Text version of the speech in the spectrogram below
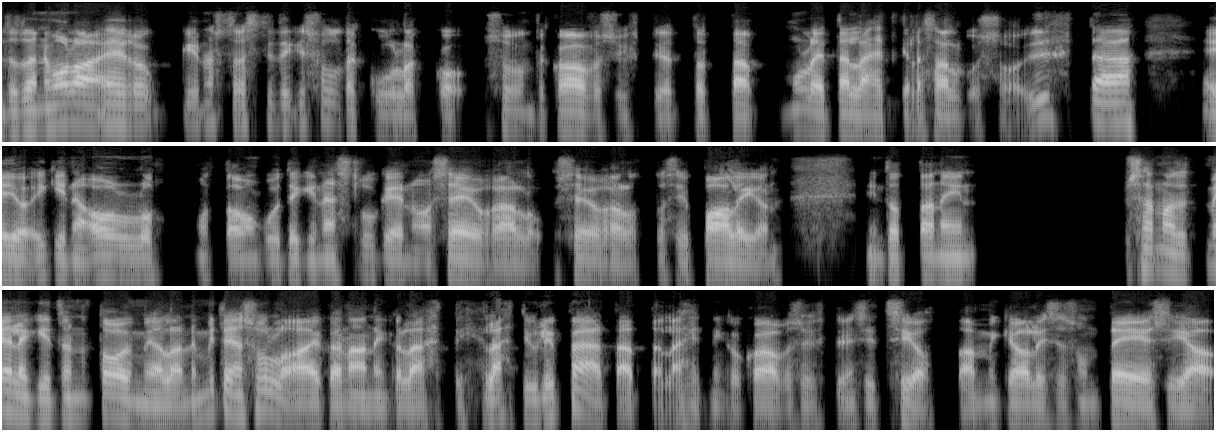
Tota, niin me ollaan Eero, kiinnostaisi tietenkin sulta kuulla, kun suunta kaivosyhtiöt, tota, mulla ei tällä hetkellä salkussa ole yhtään, ei ole ikinä ollut, mutta on kuitenkin näistä lukenut ja seuraillut, seuraillut tosi paljon. Niin, tota, niin sanoit, että mielenkiintoinen toimiala, niin miten sulla aikanaan niin lähti, lähti ylipäätään, että lähdit niin kaivosyhtiön sit sijoittaa? Mikä oli se sun teesi ja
